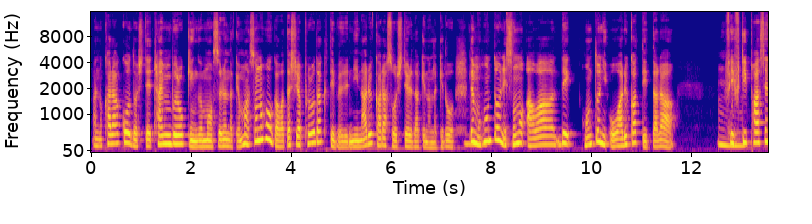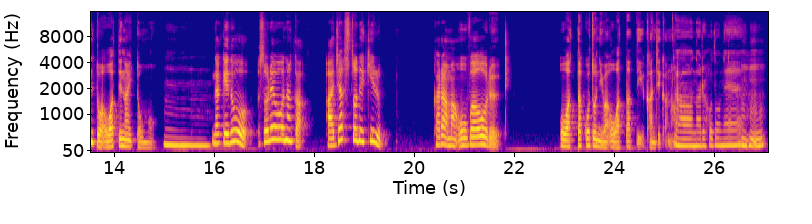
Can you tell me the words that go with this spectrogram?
あの、カラーコードしてタイムブロッキングもするんだけど、まあ、その方が私はプロダクティブになるからそうしてるだけなんだけど、でも本当にそのアワーで本当に終わるかって言ったら、うん、50%は終わってないと思うん。う。だけど、それをなんか、アジャストできるから、まあ、オーバーオール終わったことには終わったっていう感じかな。ああ、なるほどね。うんうん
